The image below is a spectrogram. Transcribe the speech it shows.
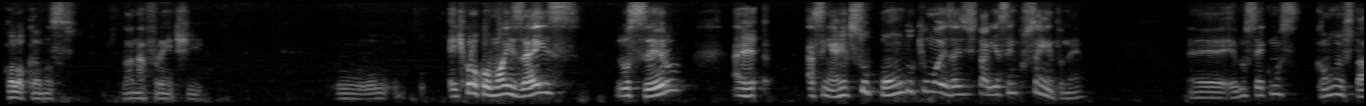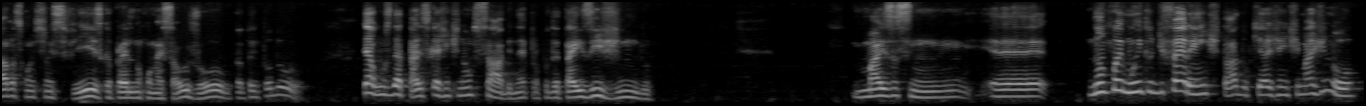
Colocamos lá na frente o, a gente colocou Moisés, Luceiro, assim, a gente supondo que o Moisés estaria 100%, né? É, eu não sei como, como estavam as condições físicas para ele não começar o jogo, então tem todo tem alguns detalhes que a gente não sabe, né, para poder estar tá exigindo. Mas assim, é, não foi muito diferente, tá, do que a gente imaginou.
